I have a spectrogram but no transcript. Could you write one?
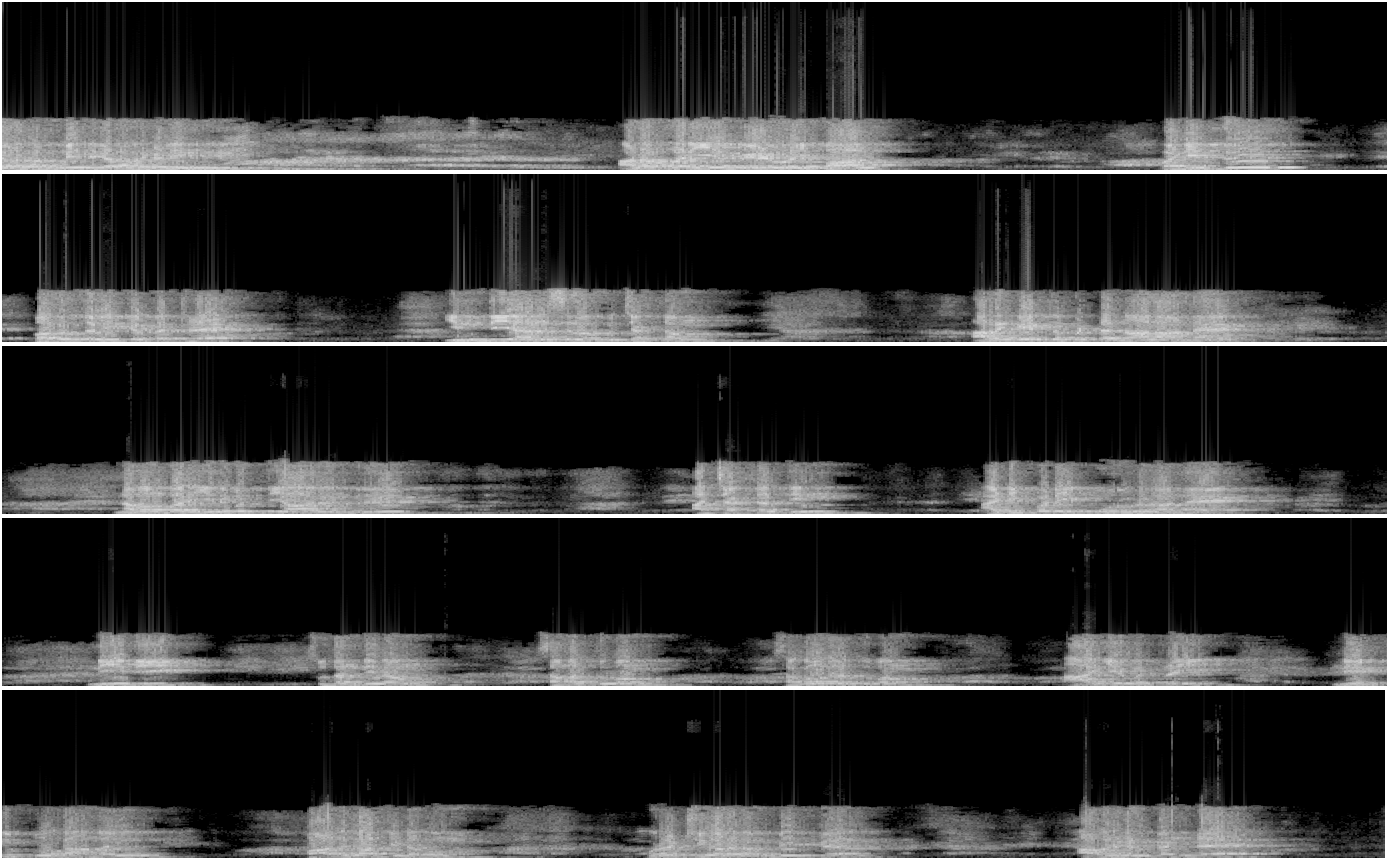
புரட்சியாளர் அம்பேத்கர் அவர்களின் அளப்பரிய பேழுரைப்பால் வடித்து வகுத்தளிக்க பெற்ற இந்திய அரசியலமைப்பு சட்டம் அரங்கேற்றப்பட்ட நாளான நவம்பர் இருபத்தி ஆறு அன்று அச்சட்டத்தின் அடிப்படை கூறுகளான நீதி சுதந்திரம் சமத்துவம் சகோதரத்துவம் ஆகியவற்றை நீர்த்து போகாமல் பாதுகாத்திடவும் புரட்சியாளர் அம்பேத்கர் அவர்கள் கண்ட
